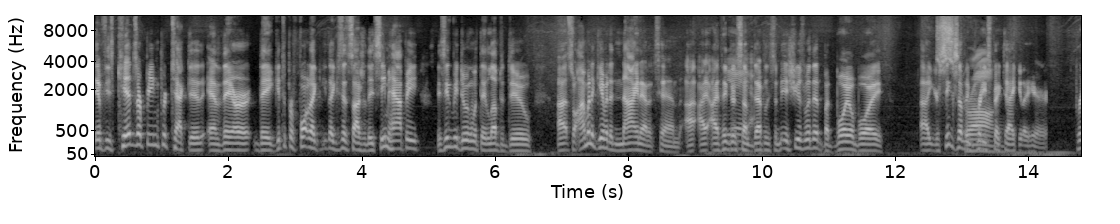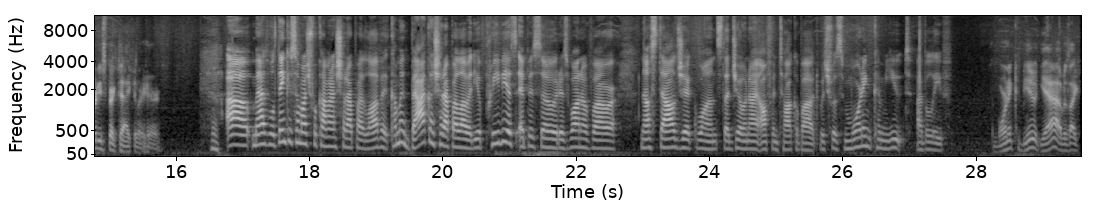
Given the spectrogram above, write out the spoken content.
if these kids are being protected and they're they get to perform like like you said, Sasha, they seem happy. They seem to be doing what they love to do. Uh, so I'm going to give it a nine out of ten. I I, I think there's some definitely some issues with it, but boy oh boy, uh, you're seeing something pretty spectacular here. Pretty spectacular here. Uh, Matt, well, thank you so much for coming on Shut Up, I Love It. Coming back on Shut Up, I Love It. Your previous episode is one of our nostalgic ones that Joe and I often talk about, which was Morning Commute, I believe. The morning commute, yeah, it was like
